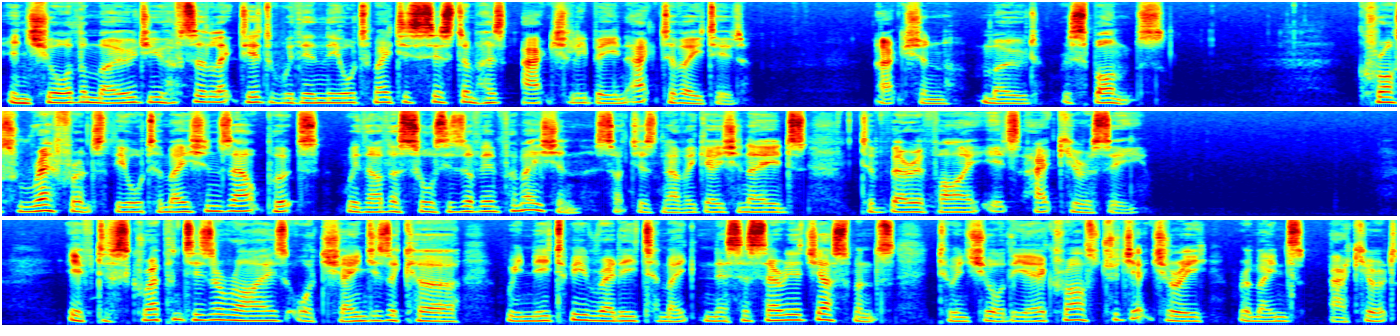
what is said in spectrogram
Ensure the mode you have selected within the automated system has actually been activated. Action Mode Response cross reference the automation's outputs with other sources of information, such as navigation aids, to verify its accuracy. If discrepancies arise or changes occur, we need to be ready to make necessary adjustments to ensure the aircraft's trajectory remains accurate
